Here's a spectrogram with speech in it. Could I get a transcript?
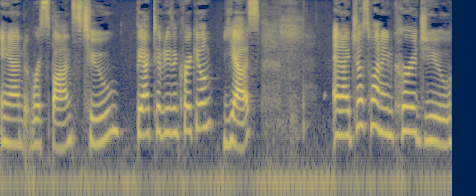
and response to the activities and curriculum? Yes. And I just want to encourage you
